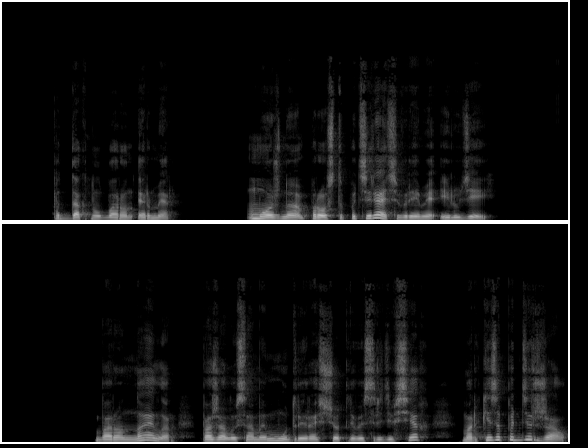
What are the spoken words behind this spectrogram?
— поддакнул барон Эрмер. «Можно просто потерять время и людей». Барон Найлор, пожалуй, самый мудрый и расчетливый среди всех, маркиза поддержал,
